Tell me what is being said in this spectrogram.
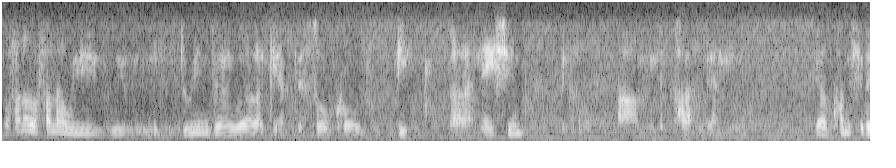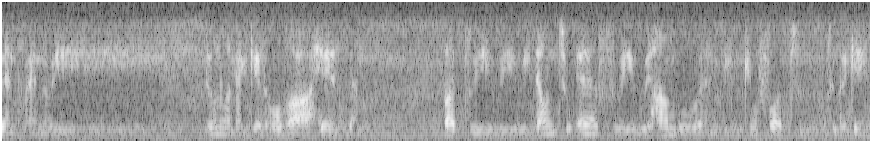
Bafana Bafana we we doing very well against the so-called big uh, nations, you know, um, in the past, and we are confident when we don't want to get over our heads. And, but we, we, we down to earth, we, we humble, and we're looking forward to, to the game.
